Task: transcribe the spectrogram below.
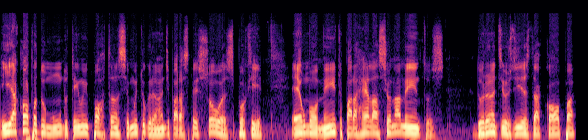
E a Copa do Mundo tem uma importância muito grande para as pessoas, porque é um momento para relacionamentos. Durante os dias da Copa,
